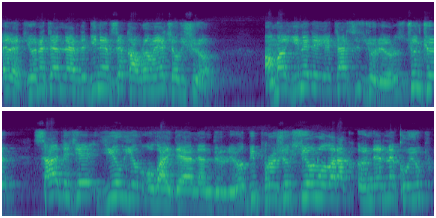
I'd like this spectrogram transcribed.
evet yönetenler de bir nebze kavramaya çalışıyor. Ama yine de yetersiz görüyoruz. Çünkü sadece yıl yıl olay değerlendiriliyor. Bir projeksiyon olarak önlerine koyup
